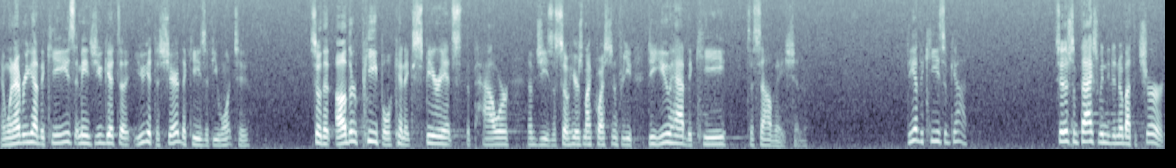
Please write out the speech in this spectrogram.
And whenever you have the keys, it means you get to, you get to share the keys if you want to, so that other people can experience the power of Jesus. So here's my question for you Do you have the key to salvation? Do you have the keys of God? See, there's some facts we need to know about the church.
